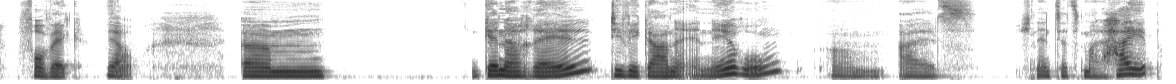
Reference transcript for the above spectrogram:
vorweg. Ja. So. Ähm, generell die vegane Ernährung ähm, als, ich nenne es jetzt mal Hype,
